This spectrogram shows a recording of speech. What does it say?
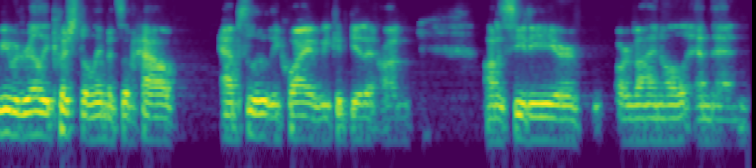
we would really push the limits of how absolutely quiet we could get it on on a CD or or vinyl, and then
